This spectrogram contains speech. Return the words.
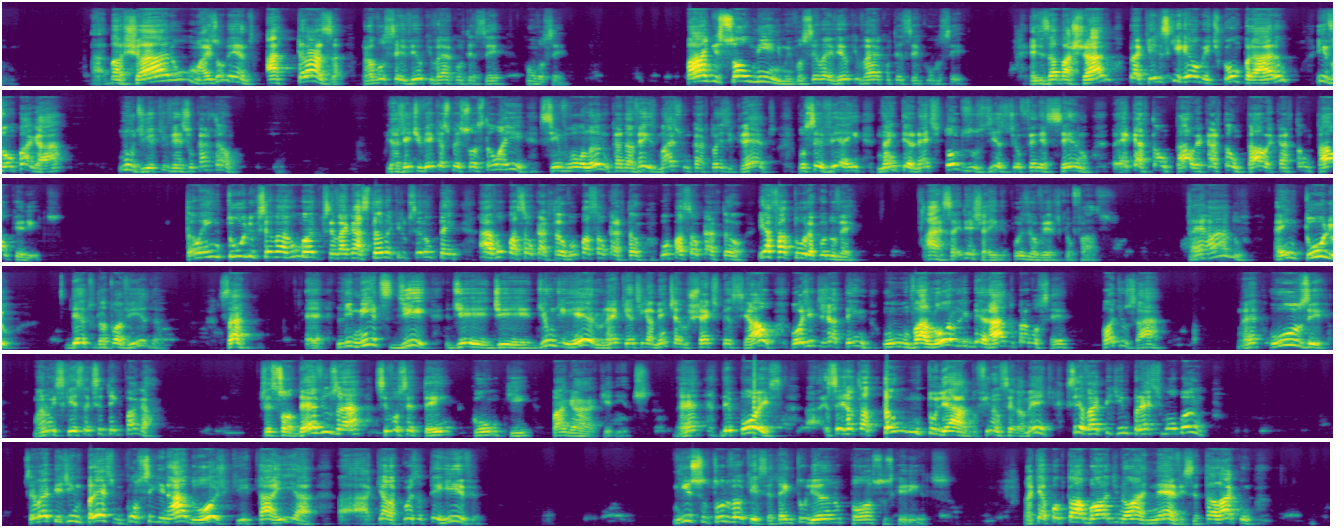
Baixaram mais ou menos. Atrasa para você ver o que vai acontecer com você. Pague só o mínimo e você vai ver o que vai acontecer com você. Eles abaixaram para aqueles que realmente compraram e vão pagar no dia que vence o cartão. E a gente vê que as pessoas estão aí se enrolando cada vez mais com cartões de crédito. Você vê aí na internet todos os dias te oferecendo é cartão tal, é cartão tal, é cartão tal, queridos. Então é entulho que você vai arrumando, você vai gastando aquilo que você não tem. Ah, vou passar o cartão, vou passar o cartão, vou passar o cartão. E a fatura quando vem? Ah, isso aí deixa aí, depois eu vejo o que eu faço. Tá errado. É entulho dentro da tua vida, sabe? É, limites de, de, de, de um dinheiro, né, que antigamente era o cheque especial, hoje ele já tem um valor liberado para você. Pode usar. Né? Use, mas não esqueça que você tem que pagar. Você só deve usar se você tem com o que pagar, queridos. Né? Depois, você já está tão entulhado financeiramente que você vai pedir empréstimo ao banco. Você vai pedir empréstimo consignado hoje, que está aí a, a, aquela coisa terrível. Isso tudo vai o quê? Você está entulhando poços, queridos. Daqui a pouco está uma bola de neve. Você está lá com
